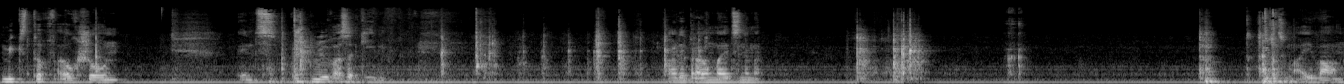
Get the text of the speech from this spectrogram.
Mixtopf auch schon ins Spülwasser geben. Den brauchen wir jetzt nicht mehr. Zum Ei warm.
